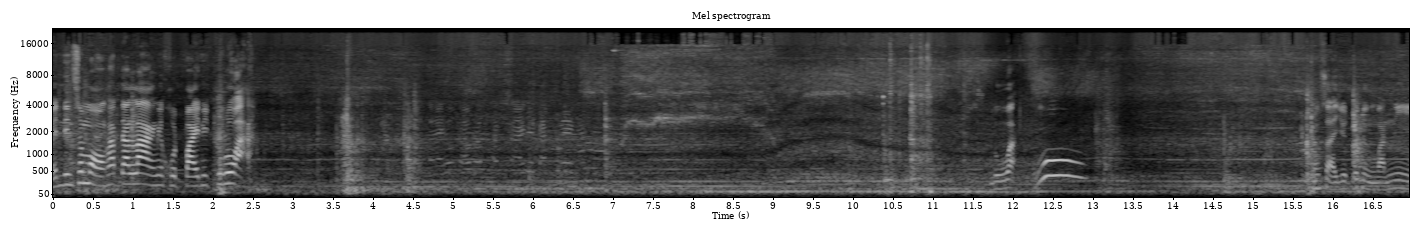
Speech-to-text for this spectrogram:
เป็นดินสมองครับด้านล่างนี่ขุดไปนี่กลัวตายของเขาแล้วทักทายด้วยกันแรงดูว่าวู้สงสัยหยุดไปหนึ่งวันนี่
